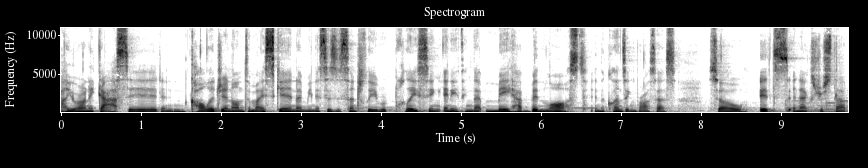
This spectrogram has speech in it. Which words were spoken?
hyaluronic acid and collagen onto my skin. I mean, this is essentially replacing anything that may have been lost in the cleansing process. So it's an extra step,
